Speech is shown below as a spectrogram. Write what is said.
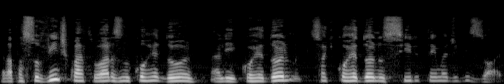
Ela passou 24 horas no corredor, ali, corredor, só que corredor no Sírio tem uma divisória.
